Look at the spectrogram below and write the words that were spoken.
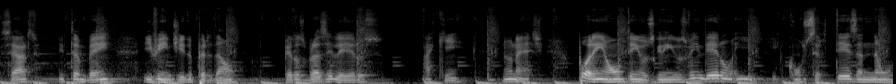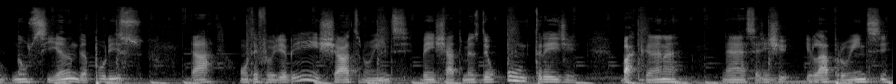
certo? E também e vendido, perdão, pelos brasileiros aqui no net. Porém, ontem os gringos venderam e, e, com certeza não, não se anda por isso, tá? Ontem foi um dia bem chato no índice, bem chato mesmo, deu um trade bacana né? Se a gente ir lá para o índice,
